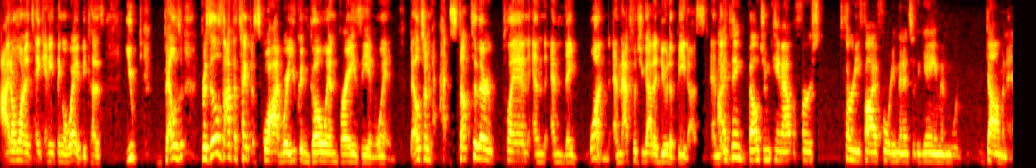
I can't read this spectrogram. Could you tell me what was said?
I don't want to take anything away because you Belgium Brazil's not the type of squad where you can go in brazy and win. Belgium stuck to their plan and and they won, and that's what you got to do to beat us. And they, I think Belgium came out the first 35, 40 minutes of the game and were dominant.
